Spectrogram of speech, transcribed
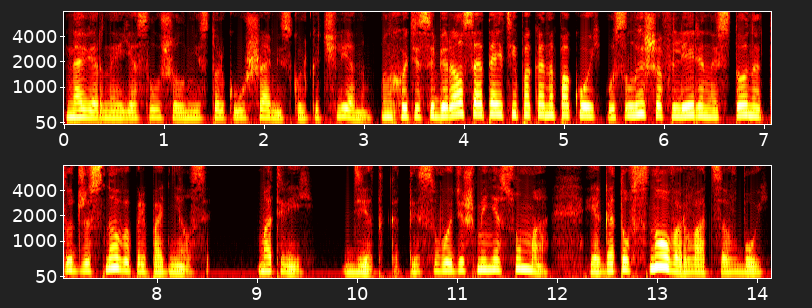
Наверное, я слушал не столько ушами, сколько членом. Он хоть и собирался отойти пока на покой, услышав Лерины стоны, тут же снова приподнялся. «Матвей, детка, ты сводишь меня с ума. Я готов снова рваться в бой».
